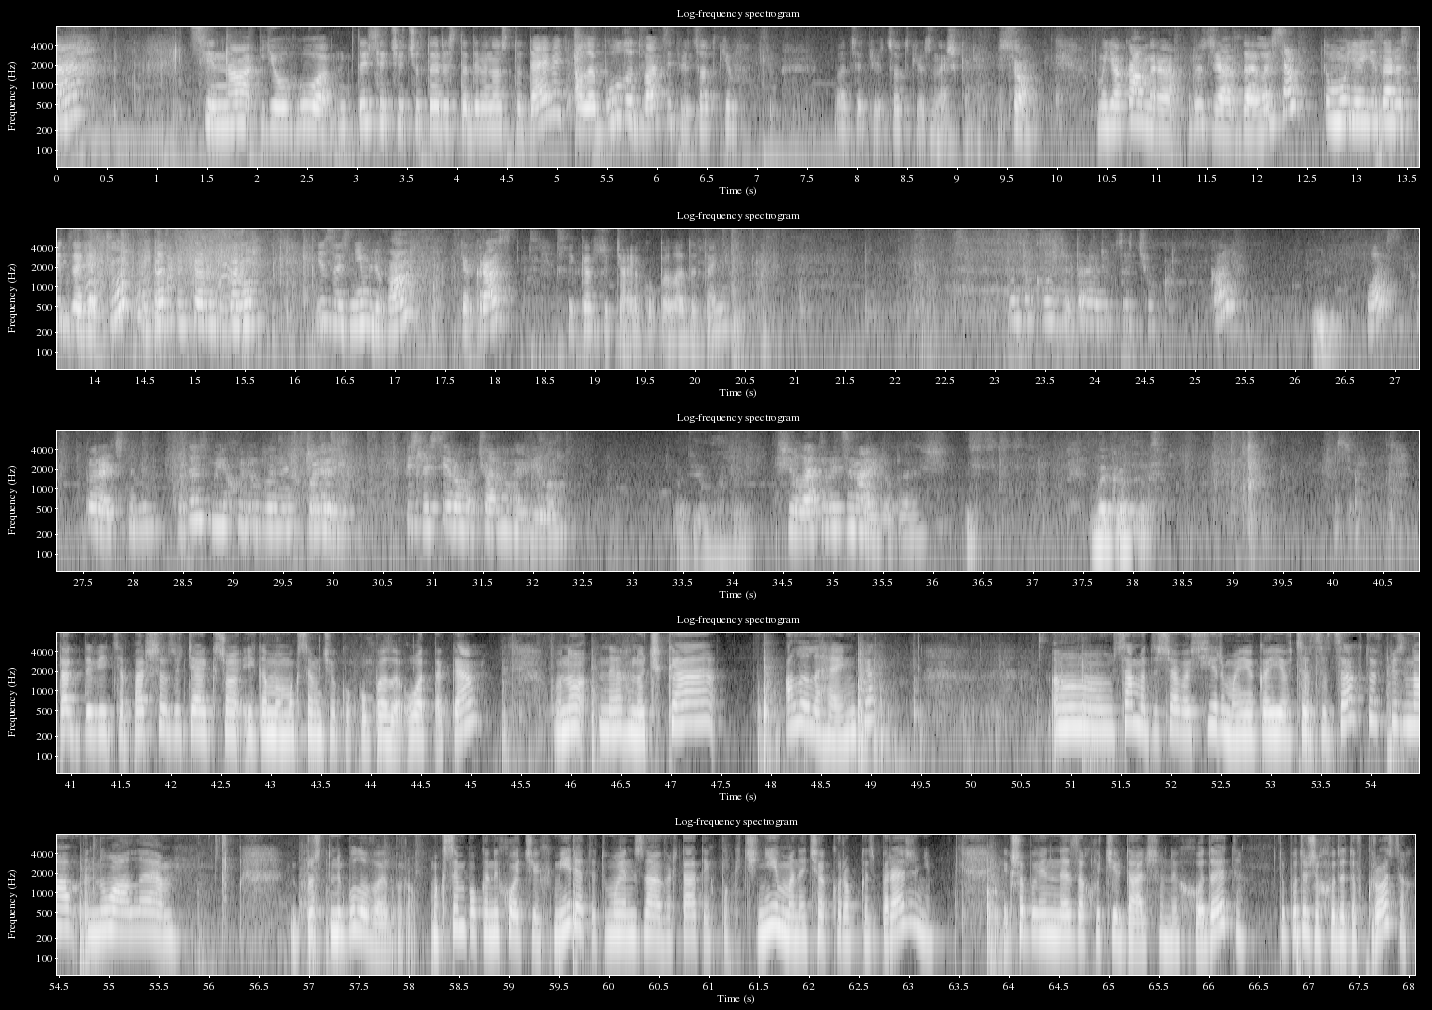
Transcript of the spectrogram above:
Ціна його 1499, але було 20%, 20% знижки. Все. моя камера розрядилася, тому я її зараз підзаряджу. Якраз це все розберу і зазнімлю вам якраз яке взуття я купила дитині. Ось так виглядає рюкзачок. Кайф? Клас? Коричневий. Один з моїх улюблених кольорів. Після сірого, чорного і білого. Фіолетовий Фіолетовий це найулюбленіший. Викрутилась. Все. Так, дивіться, перше взуття, якщо, яке ми Максимчику купили, от таке. Воно не гнучке, але легеньке. Е, Саме дешева фірма, яка є в ЦЦЦ, хто впізнав. Ну, але просто не було вибору. Максим поки не хоче їх міряти, тому я не знаю, вертати їх поки чи ні. В мене чек коробка збережені. Якщо б він не захотів далі в них ходити, то буде вже ходити в кросах.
